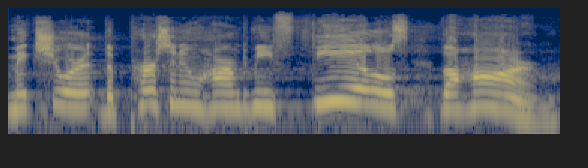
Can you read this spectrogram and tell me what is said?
make sure the person who harmed me feels the harm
